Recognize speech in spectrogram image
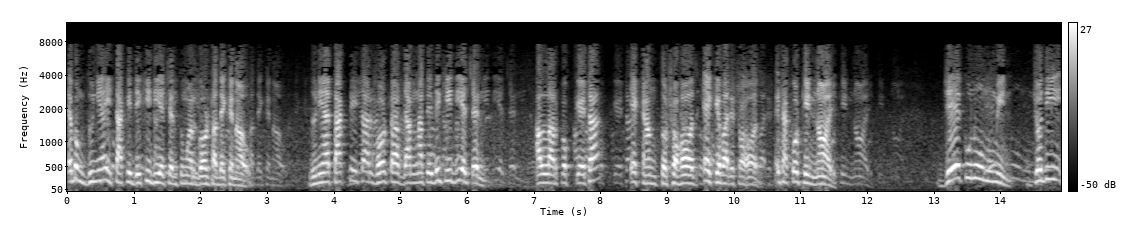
এবং দুনিয়ায় তাকে দেখিয়ে দিয়েছেন, তোমার গড়টা দেখে নাও। দুনিয়ায় থাকতেই তার ঘরটা জান্নাতে দেখিয়ে দিয়েছেন। আল্লাহর পক্ষে এটা একান্ত সহজ, একেবারে সহজ। এটা কঠিন নয়। যে কোনো মুমিন যদি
